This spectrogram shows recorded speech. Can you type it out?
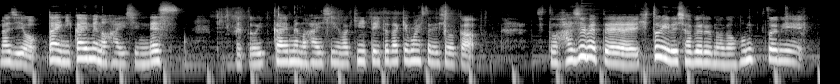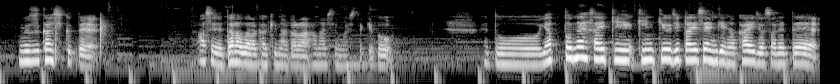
ラジオ」第2回目の配信です。えっと1回目の配信は聞いていただけましたでしょうか？ちょっと初めて一人で喋るのが本当に難しくて汗でダラダラかきながら話してましたけど。えっと、やっとね最近緊急事態宣言が解除されて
